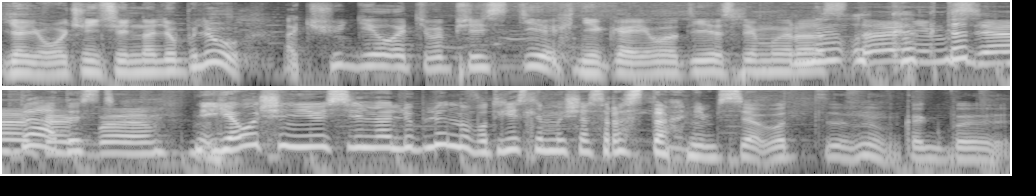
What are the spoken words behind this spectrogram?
я ее очень сильно люблю. А что делать вообще с техникой? Вот если мы Ну, расстанемся, да, как то есть бы... Я очень ее сильно люблю, но вот если мы сейчас расстанемся, вот, ну, как бы...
